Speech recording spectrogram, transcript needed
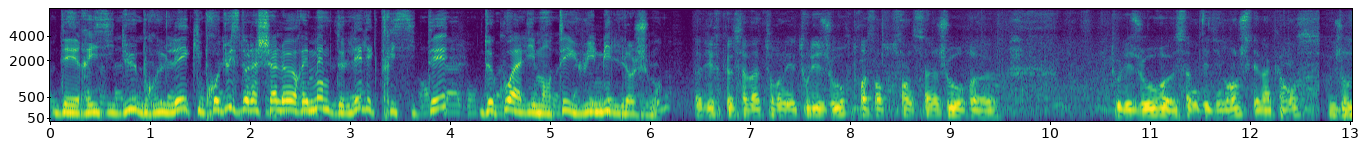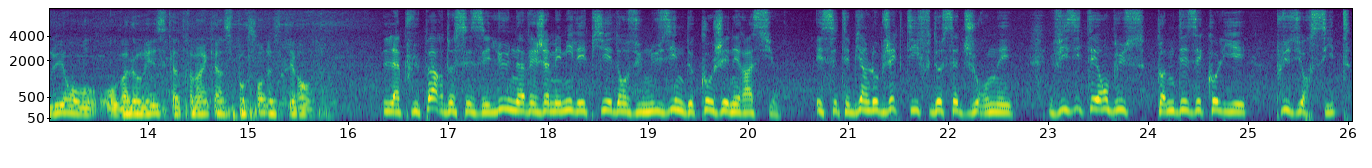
Des résidus brûlés qui produisent de la chaleur et même de l'électricité, de quoi alimenter 8000 logements. C'est-à-dire que ça va tourner tous les jours, 365 jours, euh, tous les jours, euh, samedi, dimanche, les vacances. Aujourd'hui, on, on valorise 95% de ce qui rentre. La plupart de ces élus n'avaient jamais mis les pieds dans une usine de cogénération. Et c'était bien l'objectif de cette journée, visiter en bus, comme des écoliers, plusieurs sites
